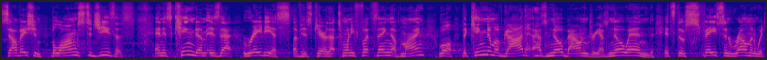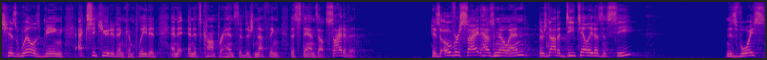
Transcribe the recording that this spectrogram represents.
Salvation belongs to Jesus, and his kingdom is that radius of his care, that 20 foot thing of mine. Well, the kingdom of God has no boundary, has no end. It's the space and realm in which his will is being executed and completed, and, it, and it's comprehensive. There's nothing that stands outside of it. His oversight has no end, there's not a detail he doesn't see. And his voice,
